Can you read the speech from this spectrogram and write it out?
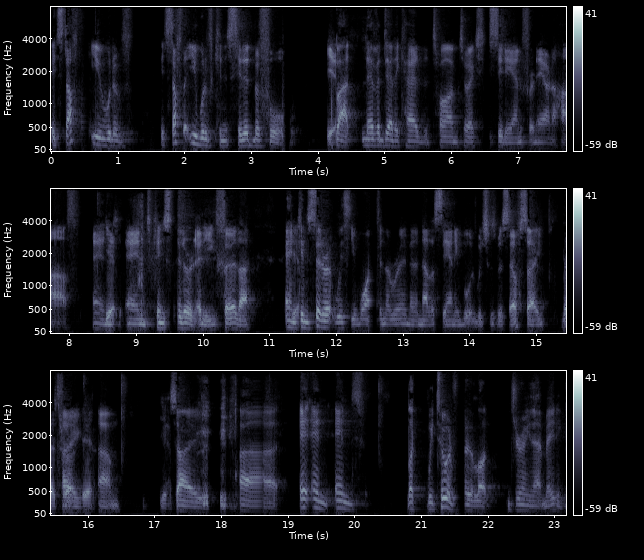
It's stuff that you would have. It's stuff that you would have considered before, but never dedicated the time to actually sit down for an hour and a half and yeah. and consider it any further, and yeah. consider it with your wife in the room and another sounding board, which was myself. So that's right. yeah. Um, yeah. So uh, and and like we to and fro a lot during that meeting,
